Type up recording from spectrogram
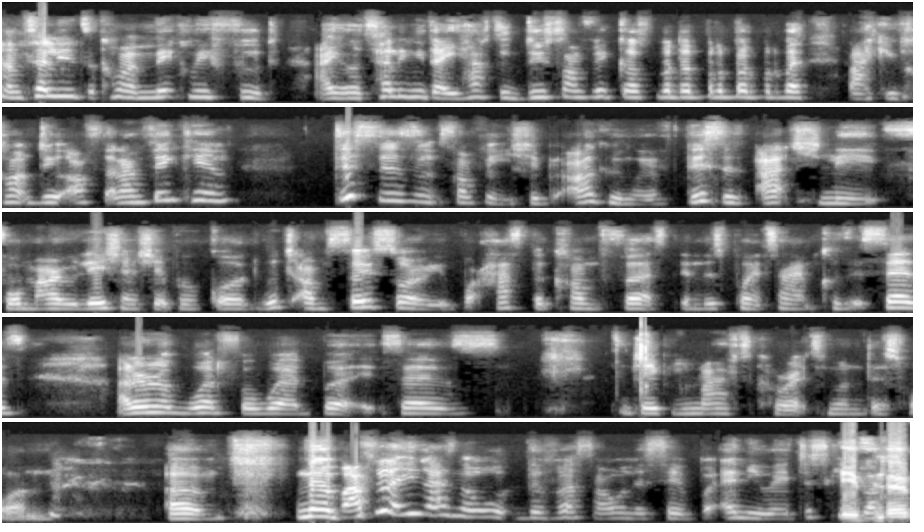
I'm telling you to come and make me food. And you're telling me that you have to do something because blah blah blah blah blah. like you can't do it after. And I'm thinking, this isn't something you should be arguing with. This is actually for my relationship with God, which I'm so sorry, but has to come first in this point in time because it says, I don't know word for word, but it says JP, you might have to correct me on this one. Um, no, but I feel like you guys know the verse I want to say. But anyway, just if, no,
